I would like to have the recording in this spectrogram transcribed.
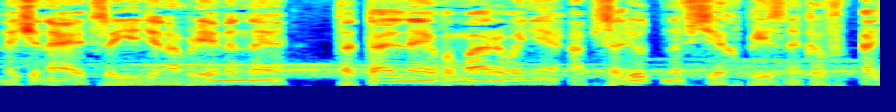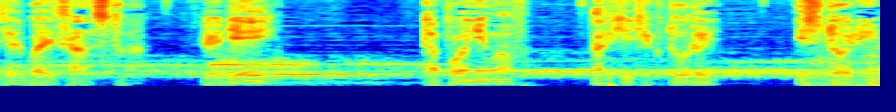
Начинается единовременное, тотальное вымарывание абсолютно всех признаков азербайджанства – людей, топонимов, архитектуры, истории.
